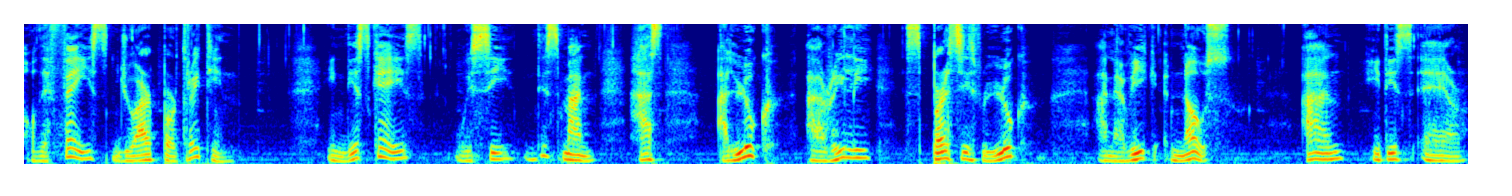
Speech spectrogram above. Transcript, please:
of the face you are portraying. In this case, we see this man has a look, a really expressive look, and a big nose, and it is air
